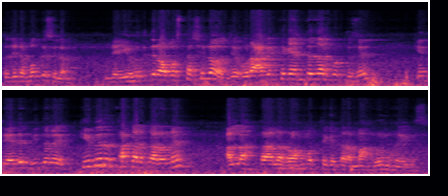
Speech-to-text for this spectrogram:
তো যেটা বলতেছিলাম, যে ইহুদিদের অবস্থা ছিল যে ওরা আগে থেকে ইন্তজার করতেছে, কিন্তু এদের ভিতরে কিবির থাকার কারণে আল্লাহ তাআলা রহমত থেকে তারা মাহরুম হয়ে গেছে।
